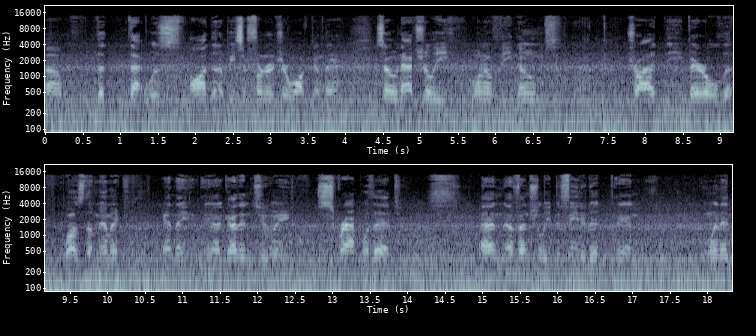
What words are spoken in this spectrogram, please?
Um, that that was odd that a piece of furniture walked in there. So naturally, one of the gnomes tried the barrel that was the mimic, and they uh, got into a scrap with it, and eventually defeated it. And when it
